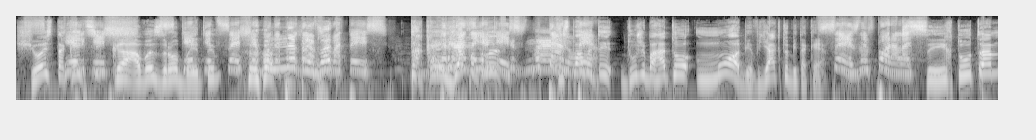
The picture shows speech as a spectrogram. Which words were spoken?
щось таке Тільки цікаве зробити. Тільки це ще буде продовжуватись. Так, е, я Реально пропоную якийсь. спамити дуже багато мобів. Як тобі таке? Все, з ним впоралась. Цих тут. там.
